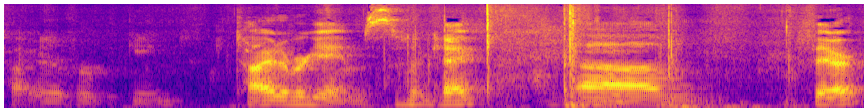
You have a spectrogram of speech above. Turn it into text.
Tired of her games? Tired of her games. Okay. Um, fair.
